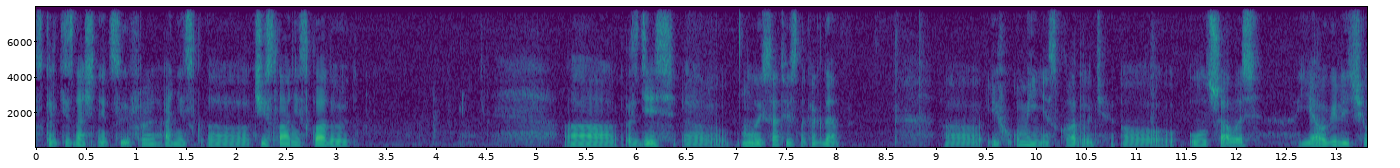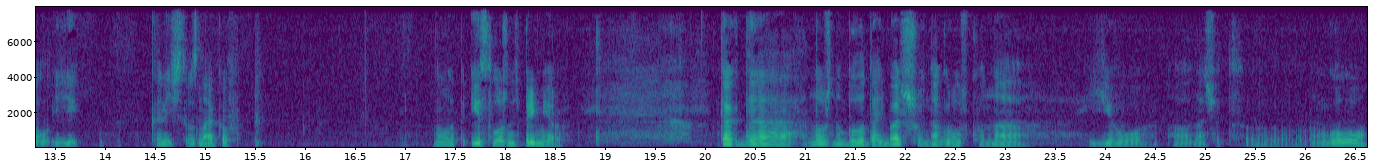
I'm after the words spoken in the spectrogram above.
скольки значные цифры, они, числа они складывают. А, здесь, ну и, соответственно, когда их умение складывать улучшалось, я увеличивал и количество знаков, вот, и сложность примеров. Когда нужно было дать большую нагрузку на его значит, э, голову,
